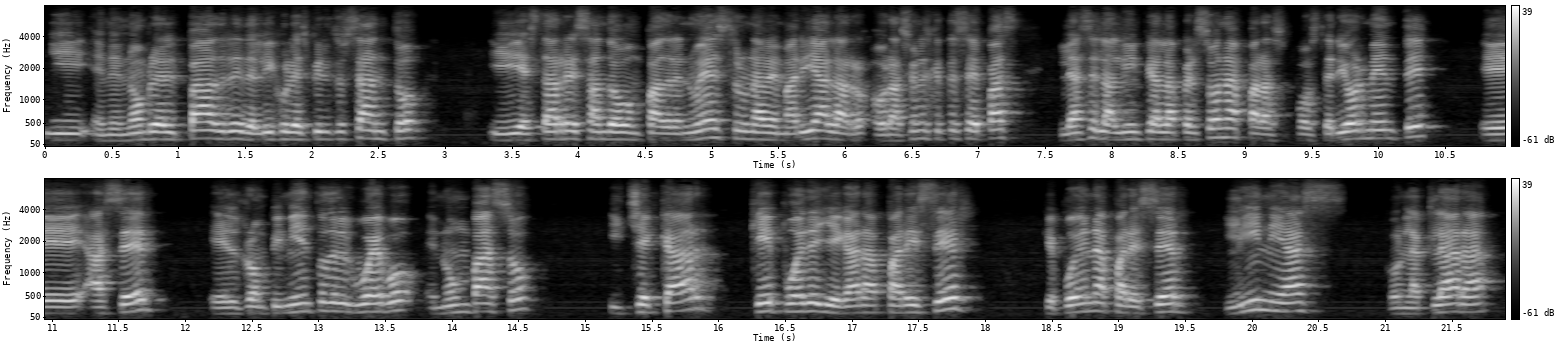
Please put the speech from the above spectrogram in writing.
y en el nombre del Padre, del Hijo y del Espíritu Santo, y estás rezando un Padre Nuestro, una Ave María, las oraciones que te sepas, le haces la limpia a la persona para posteriormente eh, hacer el rompimiento del huevo en un vaso y checar qué puede llegar a aparecer, que pueden aparecer líneas con la clara,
